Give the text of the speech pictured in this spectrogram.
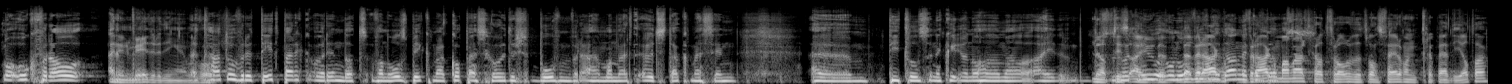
Maar ook vooral En in meerdere dingen. Het gaat over het tijdperk waarin dat Van Olsbeek met kop en schouders boven Vragenmannaert uitstak met zijn ehm, titels. En ik weet nog allemaal. Ja, het is, ay, nu bij, bij vragen, vragen gaat vooral over de transfer van Crepin Diatta.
